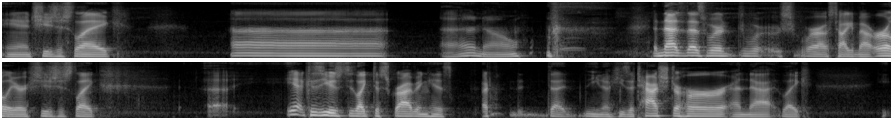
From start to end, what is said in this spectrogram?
And she's just like uh I don't know. and that's that's where, where where I was talking about earlier. She's just like yeah, because he was like describing his uh, that you know he's attached to her and that like he-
